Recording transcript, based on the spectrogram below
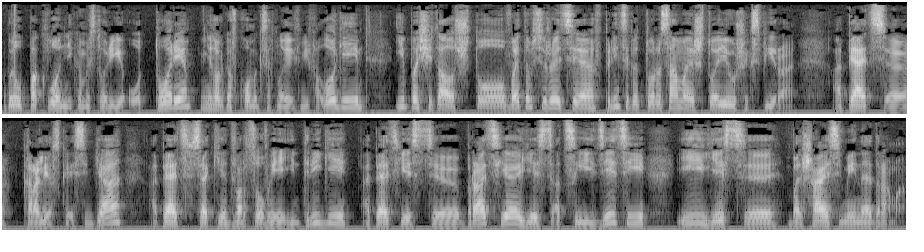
был поклонником истории о Торе, не только в комиксах, но и в мифологии, и посчитал, что в этом сюжете, в принципе, то же самое, что и у Шекспира. Опять э, королевская семья, опять всякие дворцовые интриги, опять есть э, братья, есть отцы и дети, и есть э, большая семейная драма.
